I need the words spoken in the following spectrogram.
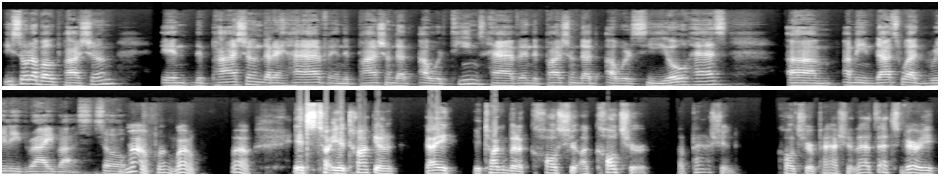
It's all about passion, and the passion that I have, and the passion that our teams have, and the passion that our CEO has. Um, I mean, that's what really drives us. So, wow, wow, Well, it's t- you're talking, guy. You're talking about a culture, a culture, a passion, culture, passion. That's that's very,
